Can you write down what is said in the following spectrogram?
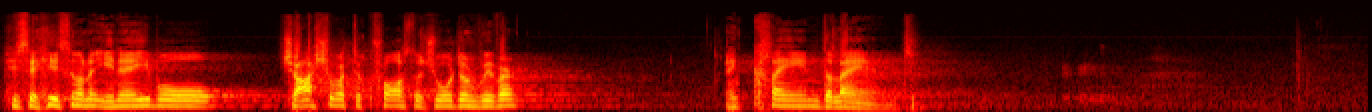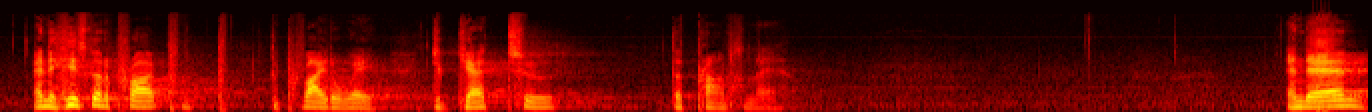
He said he's going to enable Joshua to cross the Jordan River and claim the land. And He's going to, pro- provide a way to get to the promised land. And then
